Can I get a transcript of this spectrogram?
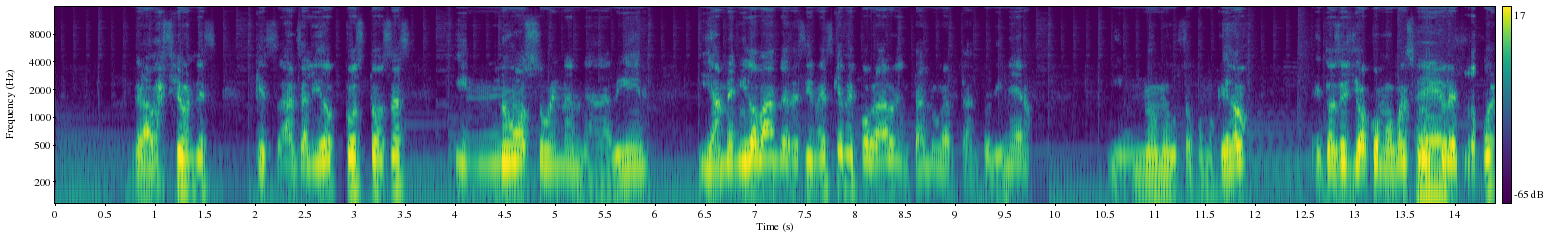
grabaciones que han salido costosas y no suena nada bien. Y han venido bandas a decirme, es que me cobraron en tal lugar tanto dinero y no me gustó cómo quedó. Entonces yo como buen productor les digo,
